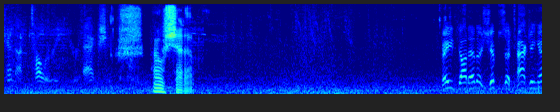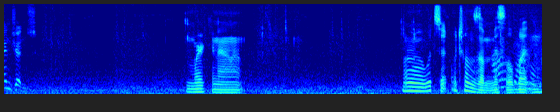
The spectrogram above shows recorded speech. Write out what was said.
cannot tolerate your actions. Oh, shut up. Fade.Eta ships attacking engines. I'm working on it. Oh, what's it? Which one's the missile button? damage.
